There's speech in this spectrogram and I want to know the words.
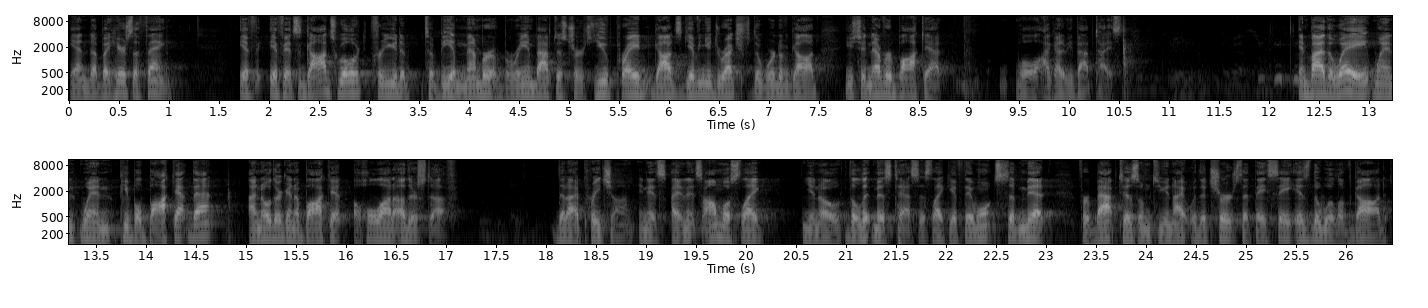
And, uh, but here's the thing if, if it's God's will for you to, to be a member of Berean Baptist Church, you've prayed, God's given you direction for the Word of God, you should never balk at, well, I got to be baptized. And by the way, when, when people balk at that, I know they're going to balk at a whole lot of other stuff. that I preach on. And it's, and it's almost like, you know, the litmus test. It's like if they won't submit for baptism to unite with the church that they say is the will of God,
